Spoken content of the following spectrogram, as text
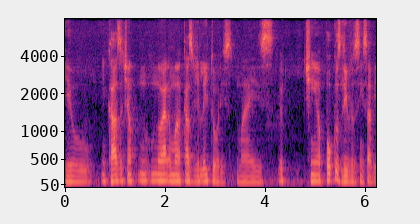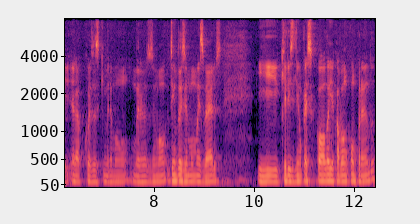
Eu. Em casa tinha. Não era uma casa de leitores, mas eu tinha poucos livros, assim, sabe? Era coisas que meu irmão. Meus irmãos, eu tenho dois irmãos mais velhos. E que eles iam para a escola e acabavam comprando.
